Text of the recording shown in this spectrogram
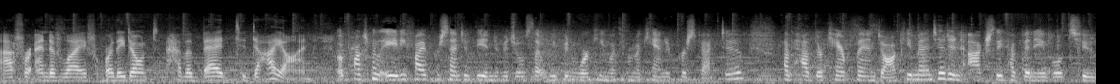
uh, for end of life, or they don't have a bed to die on. Approximately 85% of the individuals that we've been working with from a CANDID perspective have had their care plan documented and actually have been able to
